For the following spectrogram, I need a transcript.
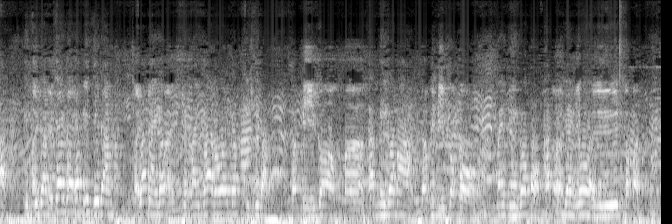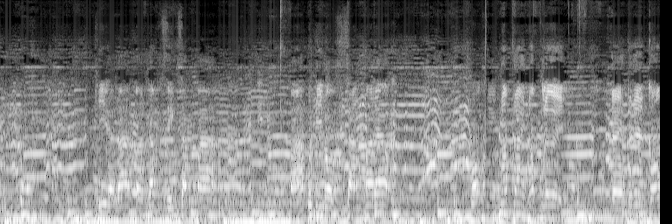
อะอินทิดับแจ้งได้ครับอินทิดับว่าไงครับเก็บไปห้าร้อยครับอินทิดับถ้ามีก็มาถ้ามีก็มาถ้าไม่มีก็บอก ไม่มีก็บอกครับเออแจ้งด้วยคืนเข้าไปเขี่ยด้านก่อนครับสิงห์สังปาหมาพอดีบอกสั่งมาแล้วบอกเองน็อกได้น็อกเลย แต่ทางด้านของ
